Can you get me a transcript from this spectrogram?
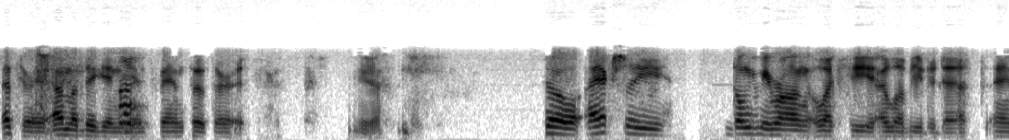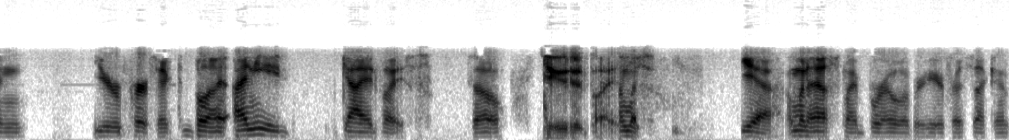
That's all right. I'm a big oh. Indians fan, so it's all right. Yeah. So I actually, don't get me wrong, Alexi, I love you to death, and you're perfect. But I need guy advice. So Dude advice. I'm gonna, yeah, I'm gonna ask my bro over here for a second.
